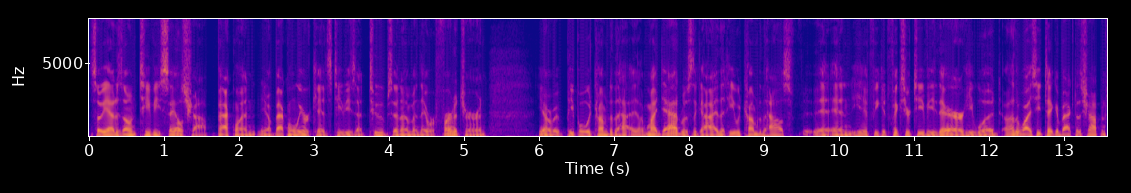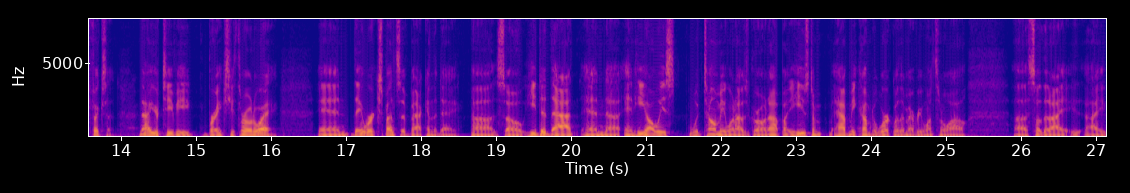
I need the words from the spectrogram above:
So he had his own TV sales shop back when you know back when we were kids. TVs had tubes in them, and they were furniture, and you know people would come to the house. My dad was the guy that he would come to the house, and if he could fix your TV there, he would. Otherwise, he'd take it back to the shop and fix it. Now your TV breaks, you throw it away and they were expensive back in the day. Uh, so he did that, and uh, and he always would tell me when I was growing up. He used to have me come to work with him every once in a while, uh, so that I I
